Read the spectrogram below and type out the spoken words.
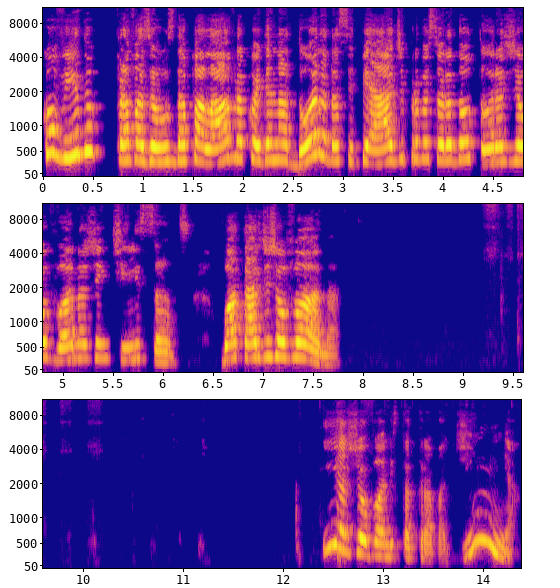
convido para fazer uso da palavra a coordenadora da CPAD, professora doutora Giovana Gentili Santos. Boa tarde, Giovana. E a Giovana está travadinha?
